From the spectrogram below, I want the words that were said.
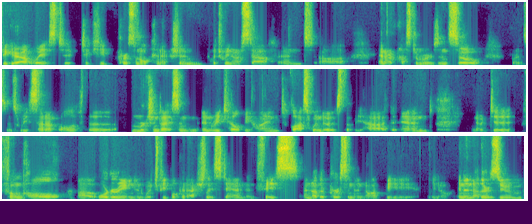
figure out ways to, to keep personal connection between our staff and uh, and our customers. And so, for instance, we set up all of the merchandise and, and retail behind glass windows that we had, and you know, did phone call uh, ordering in which people could actually stand and face another person and not be, you know, in another Zoom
